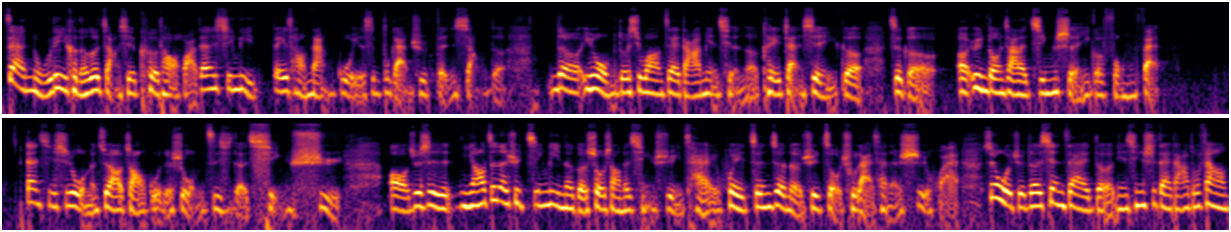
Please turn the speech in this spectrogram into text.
再努力，可能都讲一些客套话，但是心里非常难过，也是不敢去分享的。那因为我们都希望在大家面前呢，可以展现一个这个呃运动家的精神，一个风范。但其实我们最要照顾的是我们自己的情绪，哦，就是你要真的去经历那个受伤的情绪，你才会真正的去走出来，才能释怀。所以我觉得现在的年轻世代，大家都非常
